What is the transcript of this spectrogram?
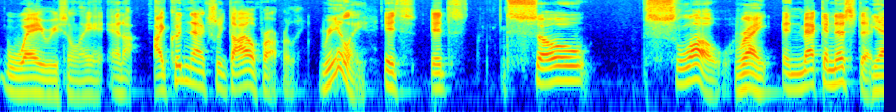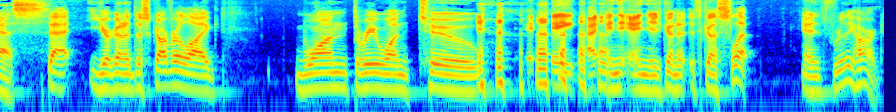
way recently, and I, I couldn't actually dial properly. Really? It's it's so slow Right. and mechanistic. Yes. that you're going to discover like one three one two eight, uh, and, and you're gonna it's gonna slip, and it's really hard.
